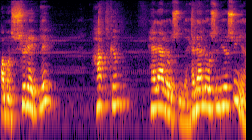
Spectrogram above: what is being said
ama sürekli hakkım helal olsun de. Helal olsun diyorsun ya.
